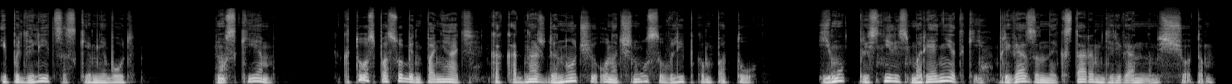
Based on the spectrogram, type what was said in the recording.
и поделиться с кем-нибудь. Но с кем? Кто способен понять, как однажды ночью он очнулся в липком поту? Ему приснились марионетки, привязанные к старым деревянным счетам.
